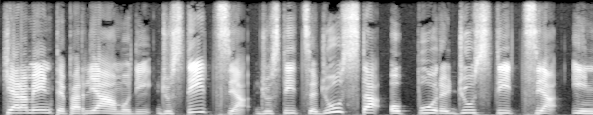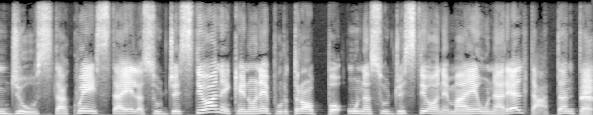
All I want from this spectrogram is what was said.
Chiaramente parliamo di giustizia, giustizia giusta oppure giustizia ingiusta. Questa è la suggestione che non è purtroppo una suggestione ma è una realtà, tant'è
